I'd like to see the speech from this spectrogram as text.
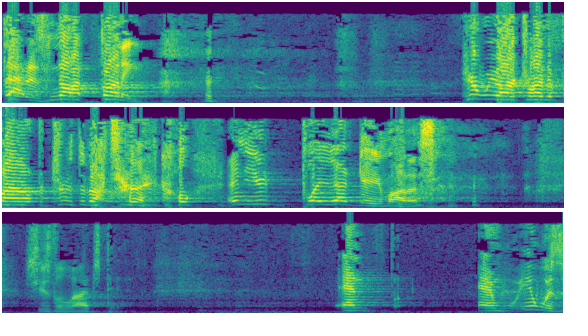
That is not funny! Here we are trying to find out the truth about your ankle, and you play that game on us. She's a little agitated. And, and it was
